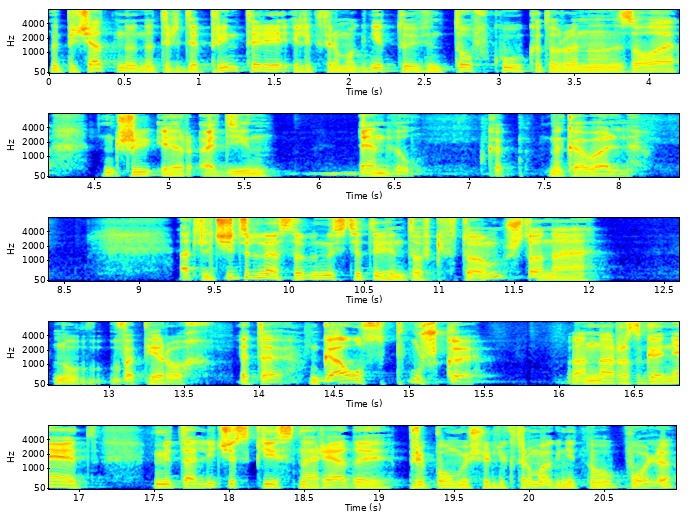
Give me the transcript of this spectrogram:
напечатанную на 3D-принтере электромагнитную винтовку, которую она назвала GR1 Anvil, как наковальня. Отличительная особенность этой винтовки в том, что она, ну, во-первых, это гаусс-пушка. Она разгоняет металлические снаряды при помощи электромагнитного поля.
